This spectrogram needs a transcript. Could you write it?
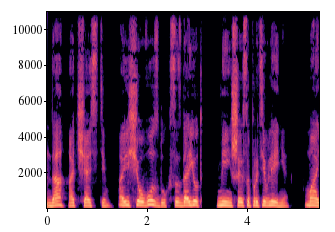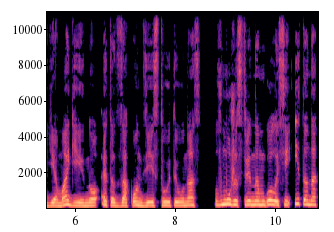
Да, отчасти. А еще воздух создает меньшее сопротивление. Магия магии, но этот закон действует и у нас. В мужественном голосе Итана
